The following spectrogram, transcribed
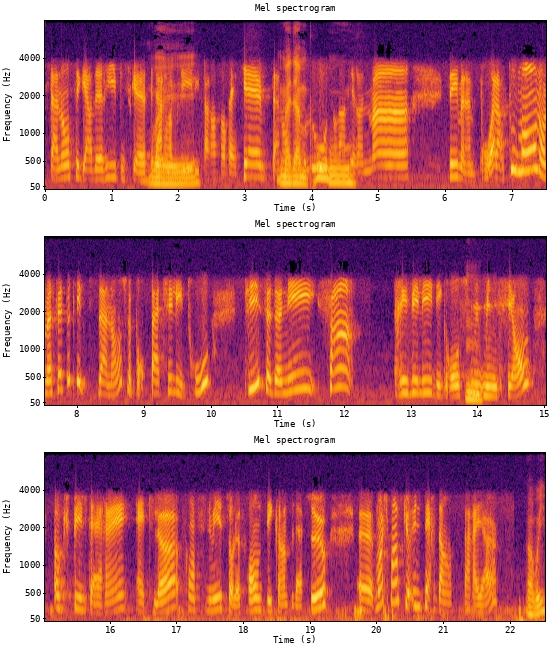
tu t'annonces ces garderies puisque c'est la rentrée, les parents sont inquiets, tu t'annonces Madame Prou. l'environnement, tu sais, Madame Prou. Alors, tout le monde, on a fait toutes les petites annonces là, pour patcher les trous, puis se donner, sans révéler des grosses Hmm. mu- munitions, occuper le terrain, être là, continuer sur le front des candidatures. Euh, moi, je pense qu'il y a une perdante, par ailleurs. Ah oui?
